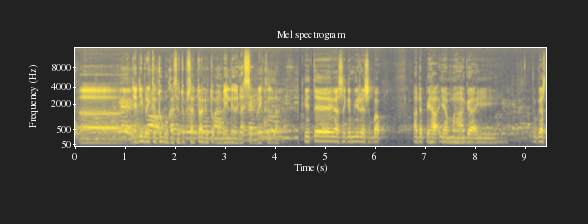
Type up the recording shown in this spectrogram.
Uh, jadi mereka tubuhkan satu persatuan untuk membela nasib mereka lah. Kita rasa gembira sebab ada pihak yang menghargai tugas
